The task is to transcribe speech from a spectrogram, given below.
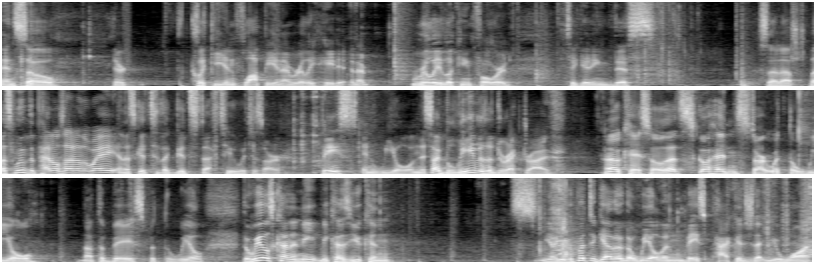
And so they're clicky and floppy and I really hate it. And I'm really looking forward to getting this set up. Let's move the pedals out of the way and let's get to the good stuff too, which is our base and wheel. And this I believe is a direct drive. Okay, so let's go ahead and start with the wheel not the base, but the wheel. The wheel is kind of neat because you can, you know, you can put together the wheel and base package that you want.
